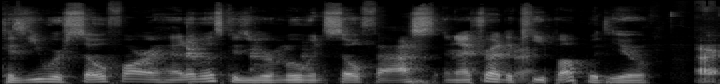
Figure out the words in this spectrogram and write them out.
Because you were so far ahead of us because you were moving so fast, and I tried to Right. keep up with you. Right.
